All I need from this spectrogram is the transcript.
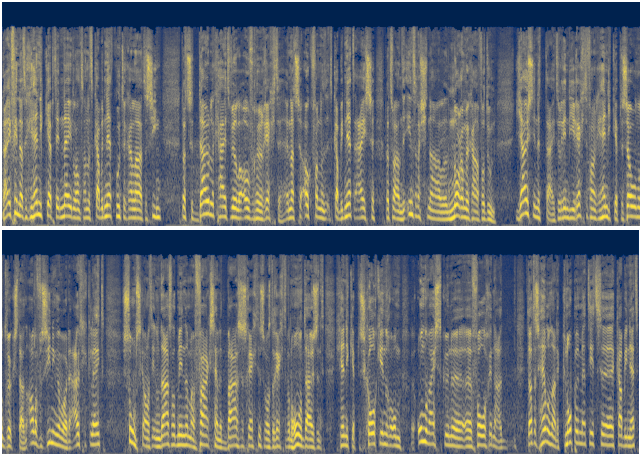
Nou, ik vind dat de gehandicapten in Nederland aan het kabinet moeten gaan laten zien... dat ze duidelijkheid willen over hun rechten. En dat ze ook van het kabinet eisen dat we aan de internationale normen gaan voldoen. Juist in de tijd waarin die rechten van gehandicapten zo onder druk staan. Alle voorzieningen worden uitgekleed. Soms kan het inderdaad wat minder, maar vaak zijn het basisrechten... zoals de rechten van 100.000 gehandicapte schoolkinderen om onderwijs te kunnen volgen... Nou, dat is helemaal naar de knoppen met dit uh, kabinet.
